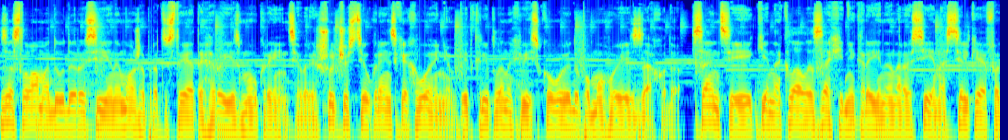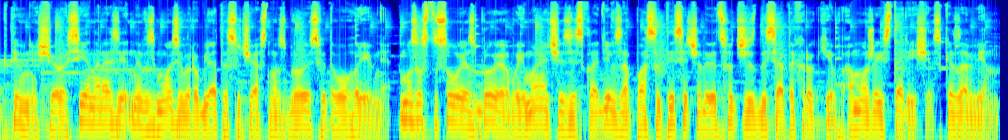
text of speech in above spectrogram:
За словами Дуди, Росія не може протистояти героїзму українців, рішучості українських воїнів, підкріплених військовою допомогою із заходу. Санкції, які наклали західні країни на Росію, настільки ефективні, що Росія наразі не в змозі виробляти сучасну зброю світового рівня, тому застосовує зброю, виймаючи зі складів запаси 1960-х років, а може й старіші, сказав він.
